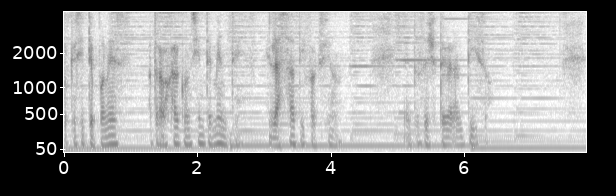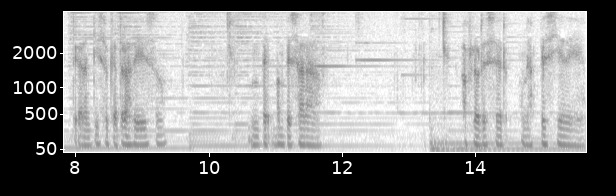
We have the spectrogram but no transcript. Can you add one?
Porque si te pones a trabajar conscientemente en la satisfacción, entonces yo te garantizo, te garantizo que atrás de eso va a empezar a, a florecer una especie de,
